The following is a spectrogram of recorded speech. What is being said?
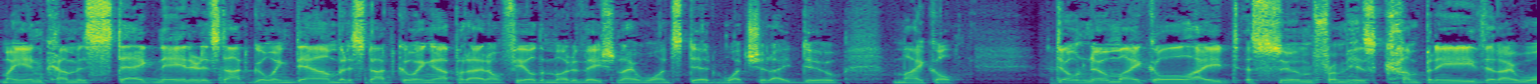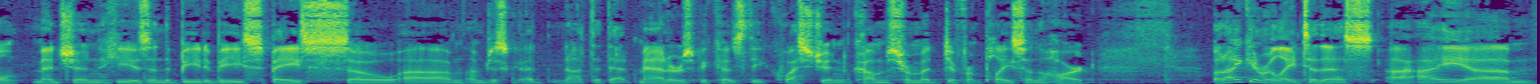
My income is stagnated. It's not going down, but it's not going up, but I don't feel the motivation I once did. What should I do? Michael. Don't know Michael. I assume from his company that I won't mention he is in the B2B space. So um, I'm just, uh, not that that matters because the question comes from a different place in the heart. But I can relate to this. I, I um,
